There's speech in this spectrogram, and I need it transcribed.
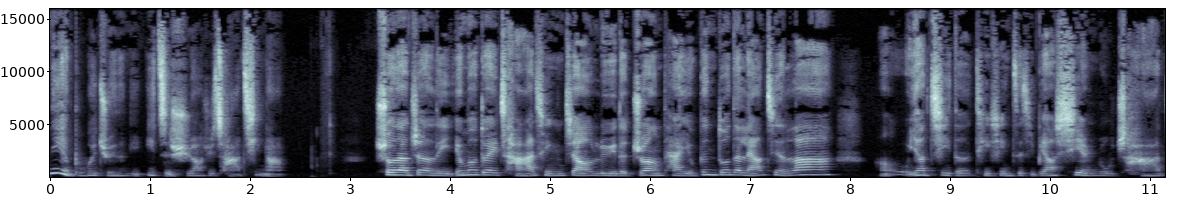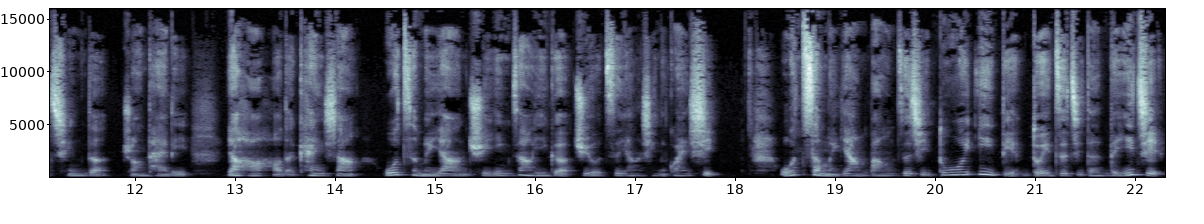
你也不会觉得你一直需要去查情啊。说到这里，有没有对查情焦虑的状态有更多的了解啦？好，要记得提醒自己不要陷入查情的状态里，要好好的看一下我怎么样去营造一个具有滋养性的关系，我怎么样帮自己多一点对自己的理解，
